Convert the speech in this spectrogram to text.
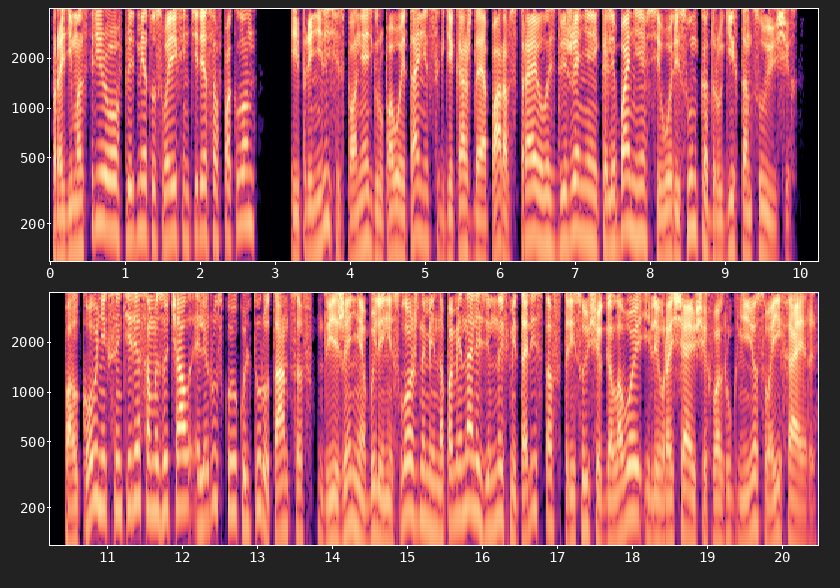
продемонстрировав предмету своих интересов поклон, и принялись исполнять групповой танец, где каждая пара встраивалась в движение и колебания всего рисунка других танцующих. Полковник с интересом изучал эльрусскую культуру танцев. Движения были несложными, напоминали земных металлистов, трясущих головой или вращающих вокруг нее свои хайры.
